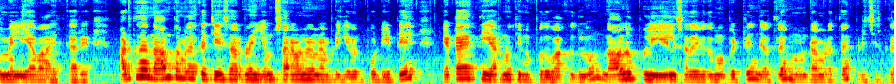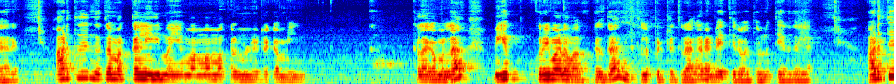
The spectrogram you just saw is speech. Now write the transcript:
எம்எல்ஏவாக ஆயிருக்காரு. அடுத்ததான் நாம் தமிழர் கட்சியை சார்பில் எம். சரவணன் அப்படிங்கிறவர் போட்டியிட்டு 8,230 வாக்குகளும், நாலு புள்ளி ஏழு சதவீதமும் பெற்று பெற்று இந்த இடத்துல மூன்றாம் இடத்தை பிடிச்சிருக்கிறாரு. அடுத்தது இந்த இடத்துல மக்கள் நீதி மையம் அம்மா மக்கள் முன்னேற்ற கம்மி கழகமெல்லாம் மிக குறைவான வாக்குகள் தான் இந்த இடத்துல பெற்றிருக்கிறாங்க ரெண்டாயிரத்தி இருபத்தொன்று தேர்தலில். அடுத்து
